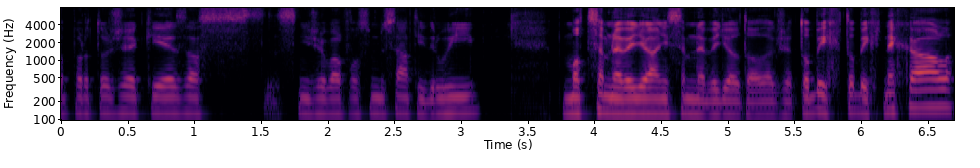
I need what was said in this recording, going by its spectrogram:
protože Chiesa snižoval v 82. Moc jsem neviděl, ani jsem neviděl to, takže to bych, to bych nechal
